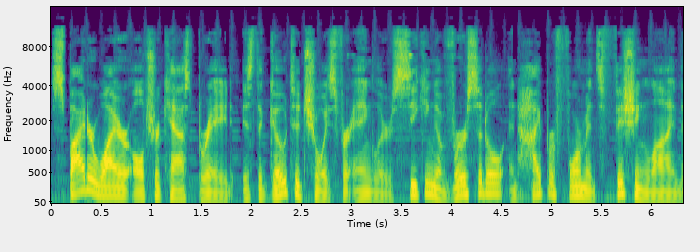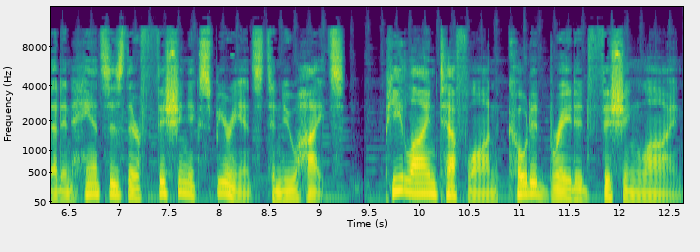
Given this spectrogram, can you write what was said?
Spiderwire Ultracast Braid is the go-to choice for anglers seeking a versatile and high-performance fishing line that enhances their fishing experience to new heights. P-Line Teflon Coated Braided Fishing Line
